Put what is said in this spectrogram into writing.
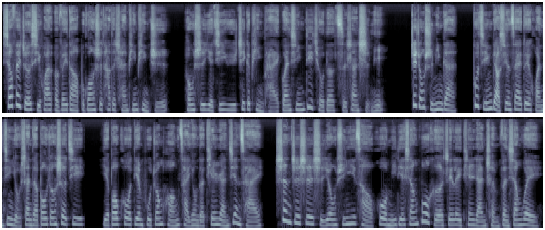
消费者喜欢 Aveda 不光是它的产品品质，同时也基于这个品牌关心地球的慈善使命。这种使命感不仅表现在对环境友善的包装设计，也包括店铺装潢采用的天然建材，甚至是使用薰衣草或迷迭香、薄荷这类天然成分香味。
